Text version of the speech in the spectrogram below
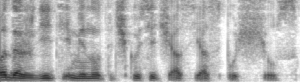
Подождите минуточку, сейчас я спущусь.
